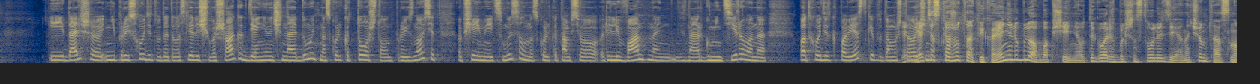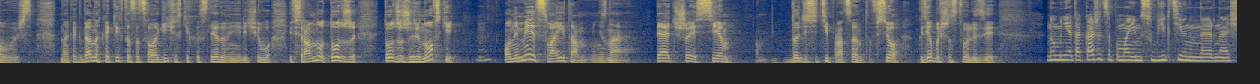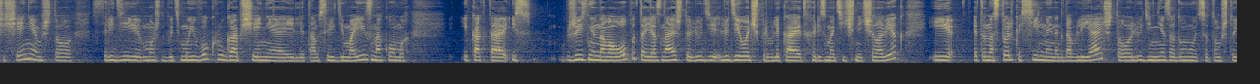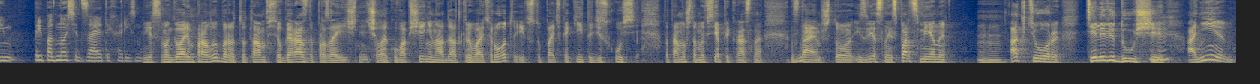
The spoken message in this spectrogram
И дальше не происходит вот этого следующего шага, где они начинают думать, насколько то, что он произносит, вообще имеет смысл, насколько там все релевантно, не знаю, аргументировано подходит к повестке, потому что я, очень... Я тебе скажу так, Вика, я не люблю обобщения. Вот ты говоришь большинство людей, а на чем ты основываешься? На как, данных каких-то социологических исследований или чего? И все равно тот же, тот же Жириновский, mm. он имеет свои там, не знаю, 5, 6, 7, там, до 10 процентов. Все. Где большинство людей? Ну, мне так кажется, по моим субъективным, наверное, ощущениям, что среди, может быть, моего круга общения или там среди моих знакомых и как-то из жизненного опыта я знаю, что люди, людей очень привлекает харизматичный человек, и это настолько сильно иногда влияет, что люди не задумываются о том, что им преподносит за этой харизмой. Если мы говорим про выборы, то там все гораздо прозаичнее. Человеку вообще не надо открывать рот и вступать в какие-то дискуссии, потому что мы все прекрасно знаем, что известные спортсмены, угу. актеры, телеведущие, угу. они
